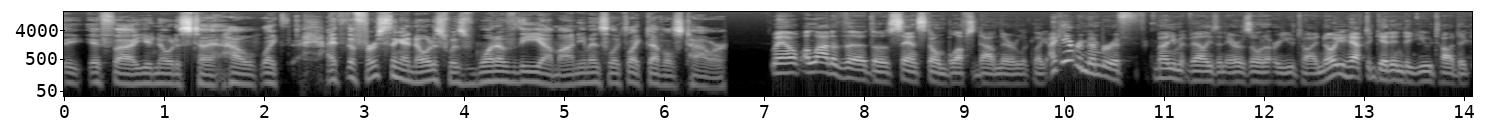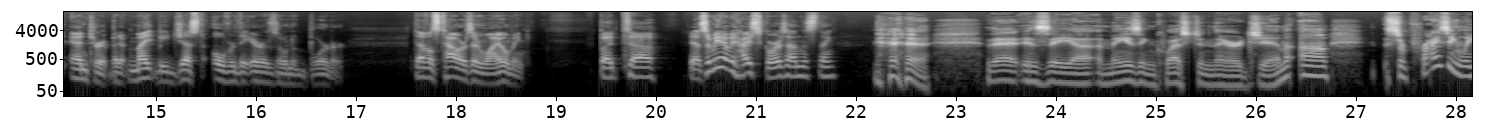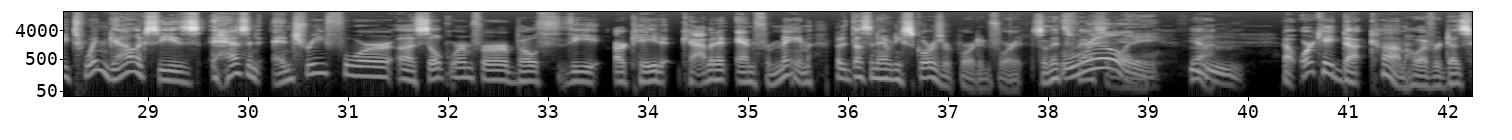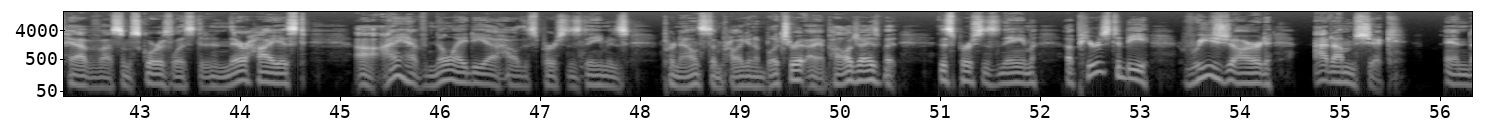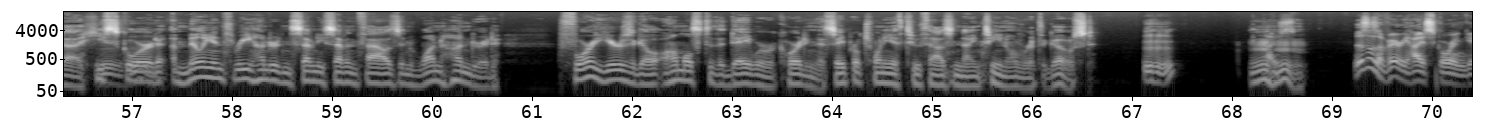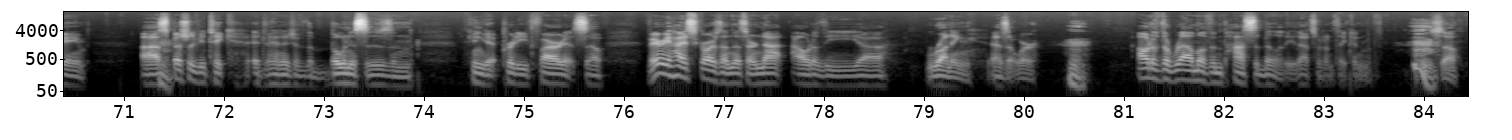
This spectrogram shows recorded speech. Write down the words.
if uh you noticed uh, how like I the first thing I noticed was one of the uh, monuments looked like Devil's Tower. Well, a lot of the those sandstone bluffs down there look like. I can't remember if Monument Valley's in Arizona or Utah. I know you have to get into Utah to enter it, but it might be just over the Arizona border. Devil's Tower's in Wyoming. But uh, yeah, so we have high scores on this thing. that is a uh, amazing question there, Jim. Um surprisingly Twin Galaxies has an entry for uh, Silkworm for both the arcade cabinet and for MAME, but it doesn't have any scores reported for it. So that's. Really? Yeah. Now, Aurcade.com, however, does have uh, some scores listed, and their highest, uh, I have no idea how this person's name is pronounced. I'm probably going to butcher it. I apologize, but this person's name appears to be Ryszard Adamczyk, and uh, he scored a million three hundred and seventy-seven thousand one hundred four years ago, almost to the day we're recording this, April 20th, 2019, over at the Ghost. Nice. This is a very high scoring game, uh, especially if you take advantage of the bonuses and can get pretty far at it. So, very high scores on this are not out of the uh, running, as it were, out of the realm of impossibility. That's what I'm thinking of. Hmm. So,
